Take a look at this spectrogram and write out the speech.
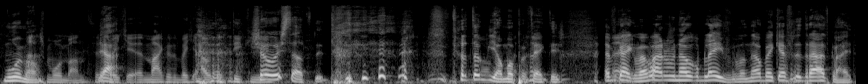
Mooi man. dat is mooi, man. Het, is Ja. een beetje, het maakt het een beetje authentiek hier. Zo is dat. dat het ook niet allemaal perfect is. Even Nee. kijken, waar waren we nou gebleven? Want nou ben ik even de draad kwijt.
